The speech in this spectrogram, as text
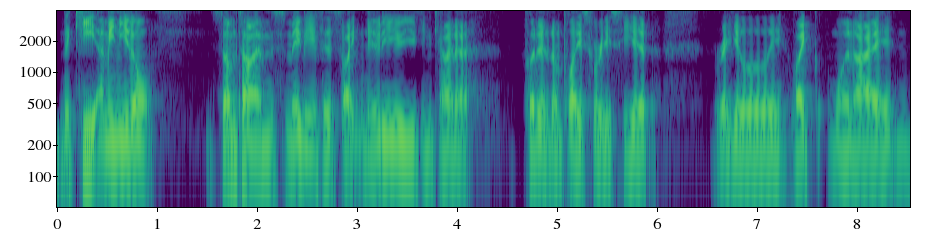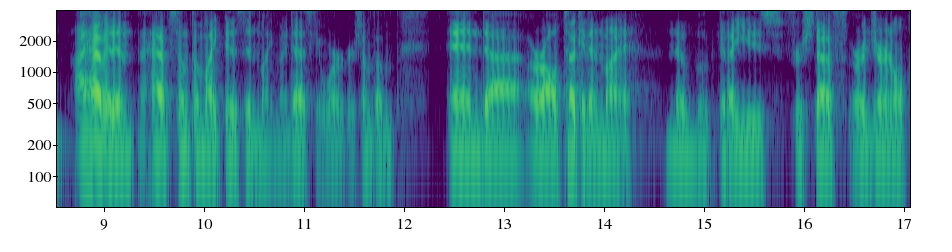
the key, I mean, you don't. Sometimes maybe if it's like new to you, you can kind of put it in a place where you see it regularly. Like when I I have it in have something like this in like my desk at work or something, and uh, or I'll tuck it in my notebook that I use for stuff or a journal.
